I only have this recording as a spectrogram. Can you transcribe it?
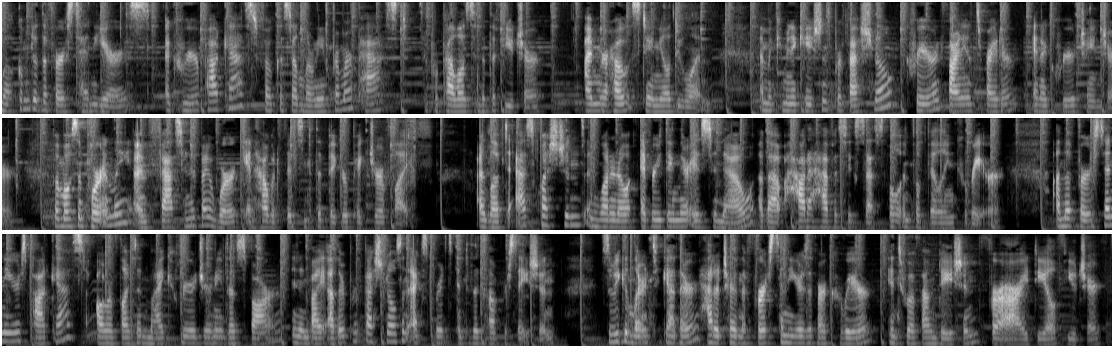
Welcome to the First 10 Years, a career podcast focused on learning from our past to propel us into the future. I'm your host, Danielle Doolen. I'm a communications professional, career and finance writer, and a career changer. But most importantly, I'm fascinated by work and how it fits into the bigger picture of life. I love to ask questions and want to know everything there is to know about how to have a successful and fulfilling career. On the First 10 Years podcast, I'll reflect on my career journey thus far and invite other professionals and experts into the conversation so we can learn together how to turn the first 10 years of our career into a foundation for our ideal future.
